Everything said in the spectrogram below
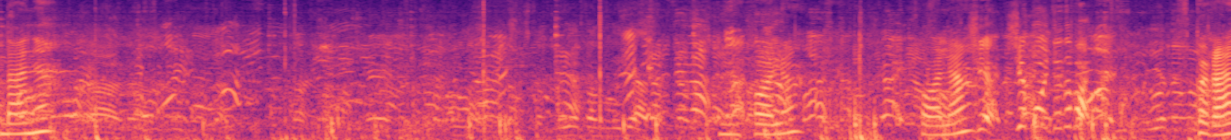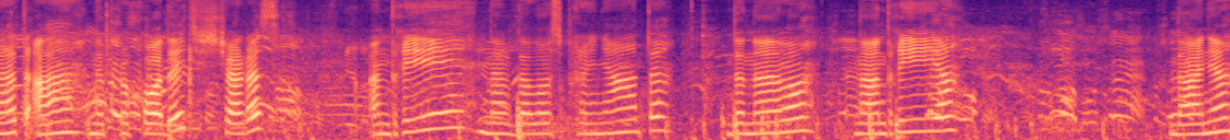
Даня. Миколя. Коля. Вперед, а не проходить. Ще раз. Андрій не вдалося прийняти. Данило на Андрія. Даня.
